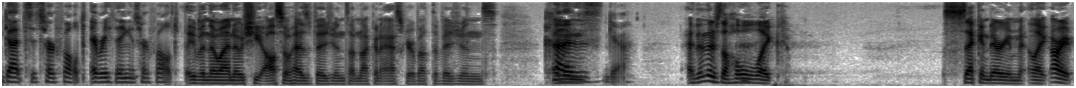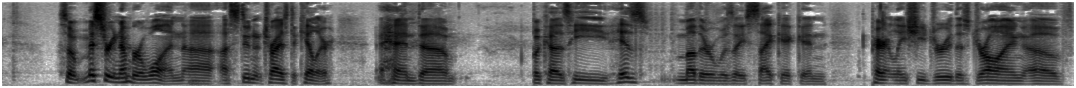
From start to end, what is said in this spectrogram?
guts it's her fault everything is her fault Even though I know she also has visions, I'm not going to ask her about the visions. And then- because yeah And then there's the whole like secondary like all right. So mystery number 1, uh, a student tries to kill her and um because he his mother was a psychic and apparently she drew this drawing of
